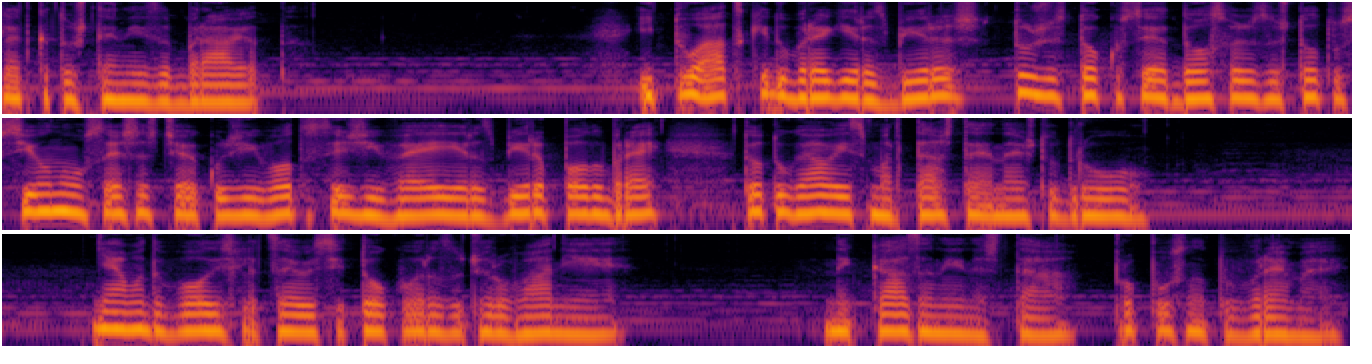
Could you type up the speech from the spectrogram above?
След като ще ни забравят, и ту адски добре ги разбираш, ту жестоко се ядосваш, защото силно усещаш, че ако живота се живее и разбира по-добре, то тогава и смъртта ще е нещо друго. Няма да водиш след себе си толкова разочарование, неказани неща, пропуснато време.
